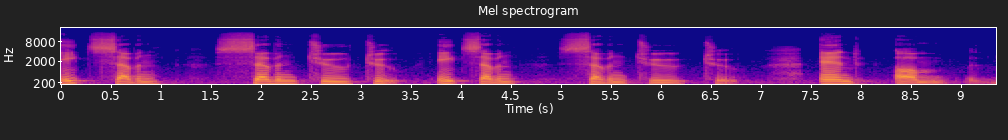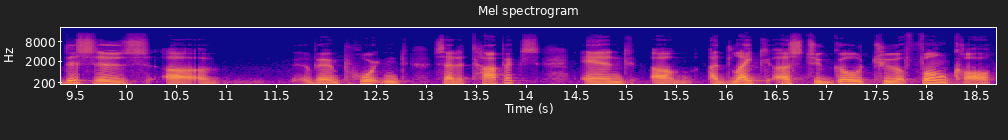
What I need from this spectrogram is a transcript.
87722. 87722. 722. And um, this is a, a, very important set of topics. And um, I'd like us to go to a phone call,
